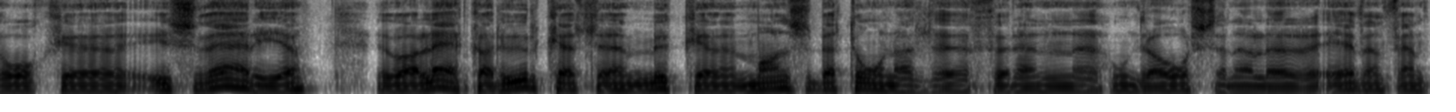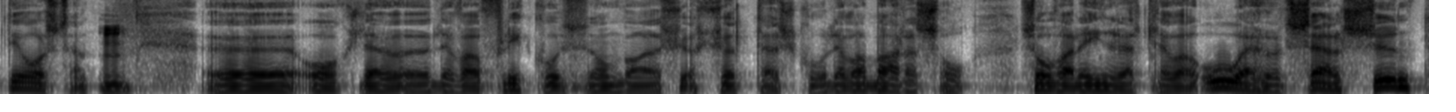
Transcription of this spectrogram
Och eh, i Sverige var läkaryrket mycket mansbetonad eh, för en eh, hundra år sedan eller även 50 år sedan. Mm. Uh, och det, det, var flickor som var sköterskor. Det var bara så. Så var det inrättat. Det var oerhört sällsynt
